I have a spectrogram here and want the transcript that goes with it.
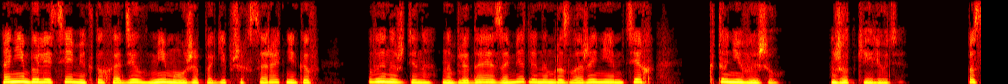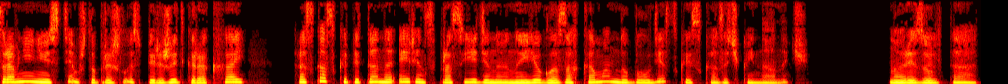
Они были теми, кто ходил мимо уже погибших соратников, вынужденно наблюдая за медленным разложением тех, кто не выжил. Жуткие люди. По сравнению с тем, что пришлось пережить Гаракхай, рассказ капитана Эринс про съеденную на ее глазах команду был детской сказочкой на ночь. Но результат...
